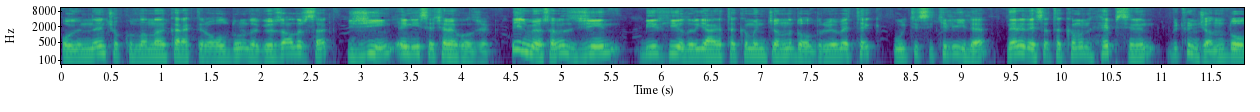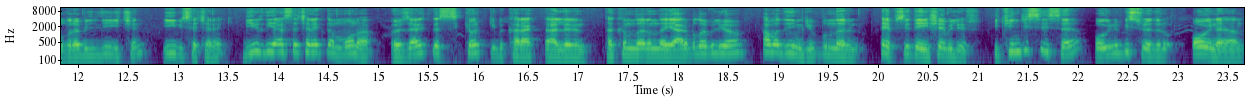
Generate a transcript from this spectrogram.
oyunun en çok kullanılan karakteri olduğunu da göze alırsak Jean en iyi seçenek olacak. Bilmiyorsanız Jean bir healer yani takımın canını dolduruyor ve tek ulti skilliyle neredeyse takımın hepsinin bütün canını doldurabildiği için iyi bir seçenek. Bir diğer seçenek de Mona. Özellikle Skirk gibi karakterlerin takımlarında yer bulabiliyor. Ama dediğim gibi bunların hepsi değişebilir. İkincisi ise oyunu bir süredir oynayan,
